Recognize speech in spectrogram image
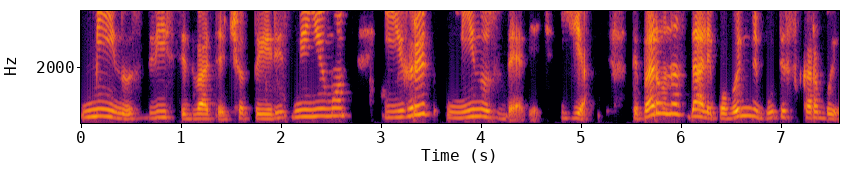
мінус 224 змінюємо, y мінус 9 є. Тепер у нас далі повинні бути скарби.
